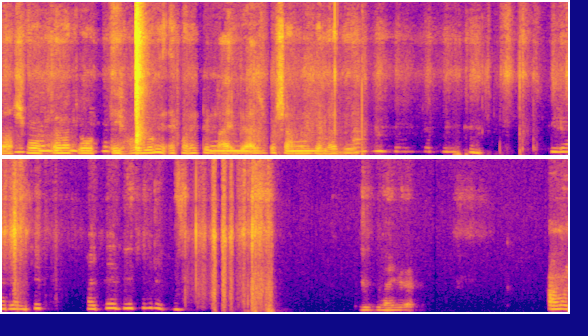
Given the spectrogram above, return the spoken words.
লাস্ট হলো। এখন একটু লাইভে আসব, সামনে গেলা দিয়ে। আমার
